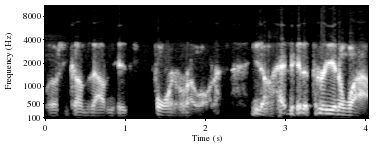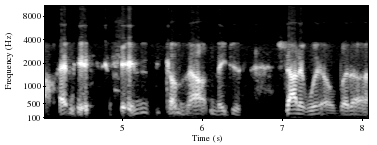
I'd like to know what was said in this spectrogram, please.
Well, she comes out and hits four in a row on us. You know, hadn't hit a three in a while. Hadn't hit, and it comes out and they just shot it well. But uh,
